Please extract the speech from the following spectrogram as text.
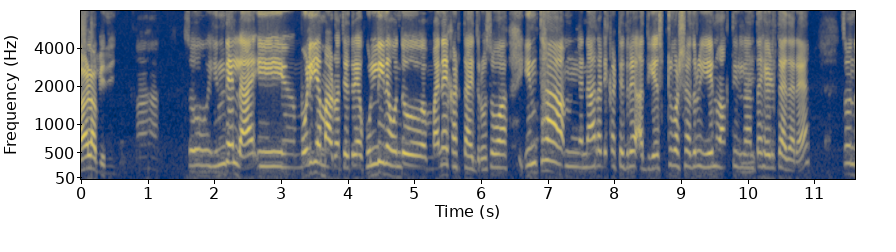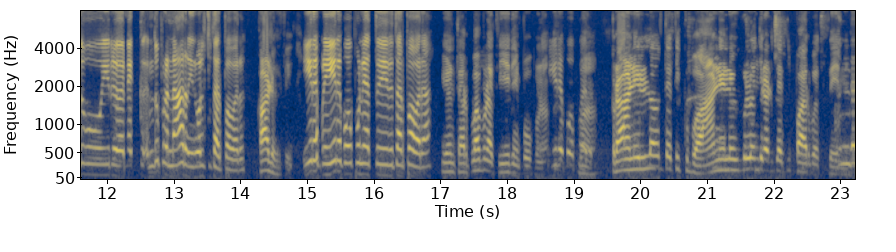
ದಾಳ ಬಿದಿ. ಸೊ ಹಿಂದೆಲ್ಲ ಈ ಮುಳಿಯ ಮಾಡು ಅಂತ ಹೇಳಿದ್ರೆ ಹುಲ್ಲಿನ ಒಂದು ಮನೆ ಕಟ್ತಾ ಇದ್ರು. ಸೊ ಇಂಥ ನಾರಡಿ ಕಟ್ಟಿದ್ರೆ ಅದು ಎಷ್ಟು ವರ್ಷ ಆದ್ರೂ ಏನು ಆಗ್ತಿಲ್ಲ ಅಂತ ಹೇಳ್ತಾ ಇದ್ದಾರೆ ಸೊ ಒಂದು ಇರ ನೆಕ್ ಒಂದು ಪುರ ನಾರು ಇರುವಲ್ತು ತರ್ಪವರು. ಕಾಡು ಈರೆ ಈರೆ ಪೋಪುನಿ ಅತ್ತು ಇರು ತರ್ಪವರ? ಏನ್ ತರ್ಪಾಪುಣ ಏನೇ ಪೋಪುಣ? ಈರೆ ಪೋಪರ್ ಪ್ರಾಣಿ ಇಲ್ಲ ಅಂತ ತಿಕ್ಕು ಆನೆಲೆಗಳೊಂದು ಎರಡು ಜಾತಿ ಪಾರ್? ಅಂದ.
